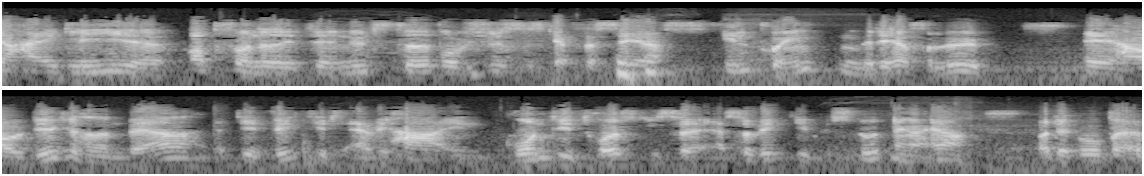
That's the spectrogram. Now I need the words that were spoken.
Jeg har ikke lige øh, opfundet et øh, nyt sted, hvor vi synes, det skal placeres. Hele pointen med det her forløb øh, har jo i virkeligheden været, at det er vigtigt, at vi har en grundig drøftelse af så vigtige beslutninger her, og det håber jeg,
